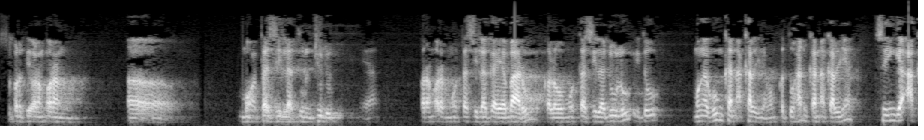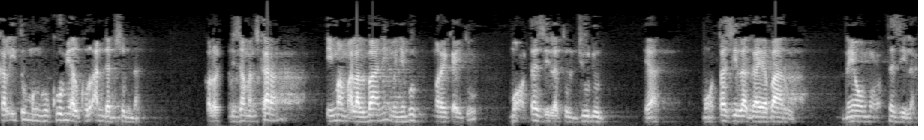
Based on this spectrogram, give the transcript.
seperti orang-orang uh, Mu'tazilatul Judud orang-orang Mu'tazilah gaya baru, kalau Mu'tazilah dulu itu mengagungkan akalnya, mempertuhankan akalnya, sehingga akal itu menghukumi Al-Quran dan Sunnah. Kalau di zaman sekarang, Imam Al-Albani menyebut mereka itu Mu'tazilatul Judud. Ya, Mu'tazilah gaya baru. Neo Mu'tazilah.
